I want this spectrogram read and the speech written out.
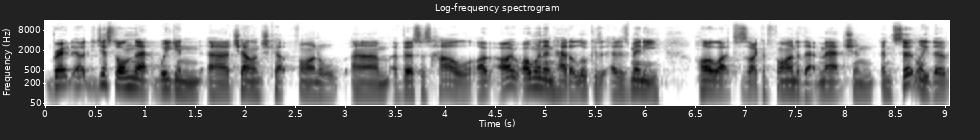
Brett, uh, just on that Wigan uh, Challenge Cup final um, versus Hull, I, I, went and had a look at, as many highlights as I could find of that match, and, and certainly the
